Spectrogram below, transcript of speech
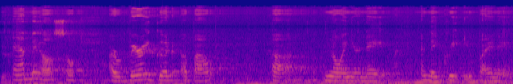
Good. And they also are very good about uh, knowing your name, and they greet you by name.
